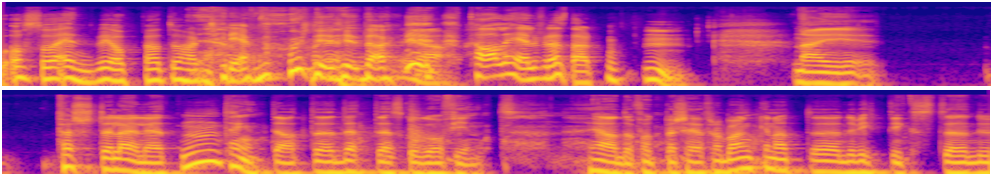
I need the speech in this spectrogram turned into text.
Og så ender vi opp med at du har tre boliger i dag. Ja. Ta det hele fra starten. Mm. Nei, første leiligheten tenkte jeg at eh, dette skal gå fint. Jeg hadde fått beskjed fra banken at eh, det viktigste du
